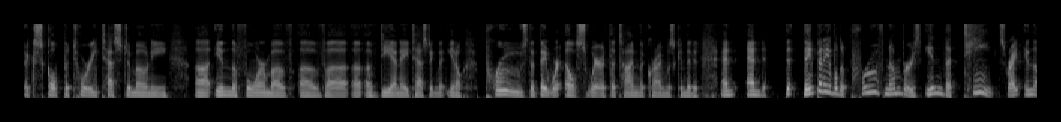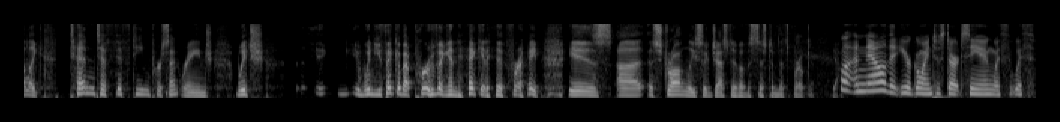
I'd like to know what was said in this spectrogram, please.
exculpatory testimony uh, in the form of of uh, uh of DNA testing that you know proves that they were elsewhere at the time the crime was committed, and and th- they've been able to prove numbers in the teens, right, in the like ten to fifteen percent range, which when you think about proving a negative, right, is uh, strongly suggestive of a system that's broken. Yeah. Well, and now that you're going to start seeing with with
